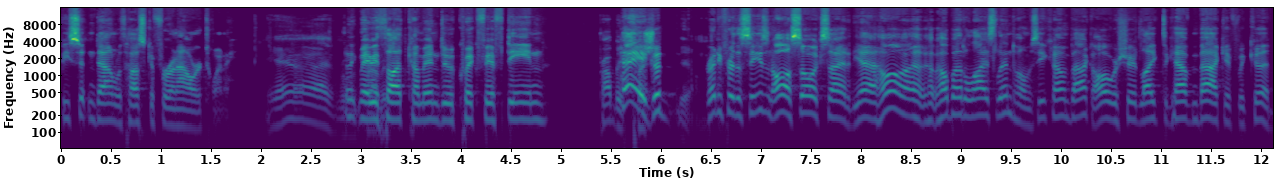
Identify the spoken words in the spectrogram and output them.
be sitting down with Huska for an hour 20. Yeah, I think maybe thought come in, do a quick 15. Probably. Hey, push- good. yeah. Ready for the season? Oh, so excited. Yeah. Oh, uh, how about Elias Lindholm? Is he coming back? Oh, we sure like to have him back if we could.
